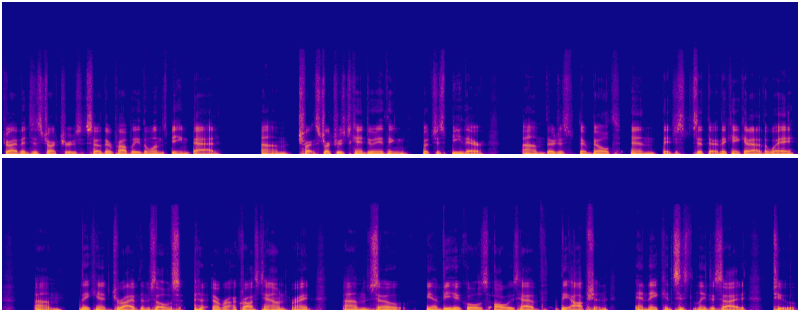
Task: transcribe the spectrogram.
drive into structures, so they're probably the ones being bad. Um, stru- structures can't do anything but just be there. Um, they're just they're built and they just sit there. They can't get out of the way. Um, they can't drive themselves across town, right? Um, so yeah, vehicles always have the option, and they consistently decide to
